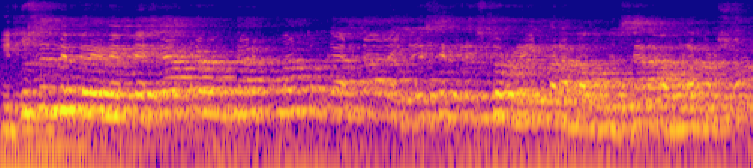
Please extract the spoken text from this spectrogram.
Entonces me, empecé a preguntar cuánto gasta la iglesia Cristo Rey para bautizar a una persona.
